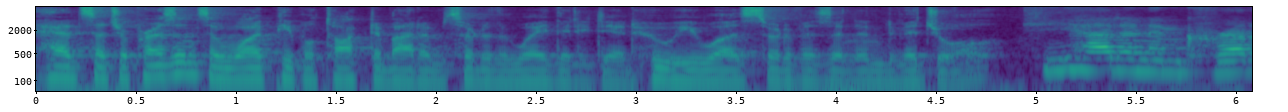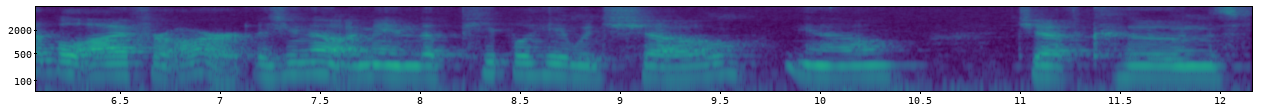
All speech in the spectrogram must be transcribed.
had such a presence and why people talked about him sort of the way that he did, who he was sort of as an individual. He had an incredible eye for art, as you know. I mean, the people he would show, you know, Jeff Koons,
